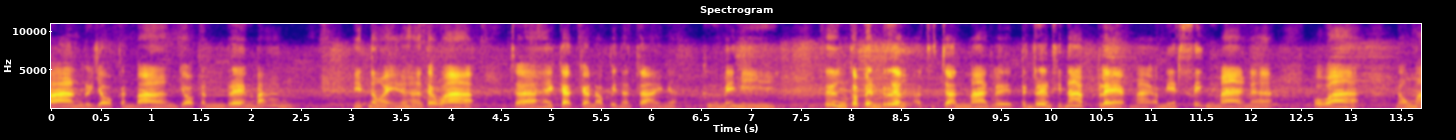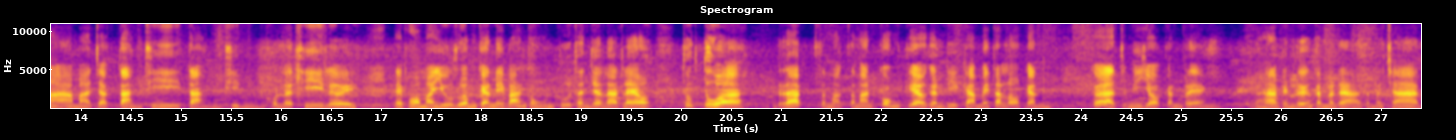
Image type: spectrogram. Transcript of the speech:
บ้างหรือหยอกกันบ้าง หยอกกันแรงบ้าง นิดหน่อยนะคะแต่ว่าจะให้กัดกันเอาเป็นอันตายเนี่ยคือไม่มี ซึ่งก็เป็นเรื่องอัศจรรย์มากเลย เป็นเรื่องที่น่าแปลกมาก Amazing มากนะคะเพราะว่าน้องหมามาจากต่างที่ต่างถิ่นคนละที่เลย แต่พอมาอยู่รวมกันในบ้านของคุณครูธัญรัตน์แล้ว ทุกตัว รักสมัครสมานกลมเกลียวกันดีค่ะ ไม่ทะเลาะกัน ก็อาจจะมีหยอกกันแรงนะคะเป็นเรื่องธรรมดาธรรมชาติ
